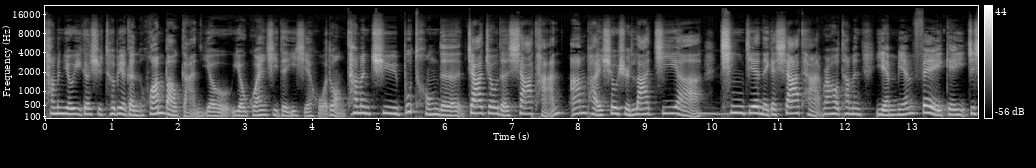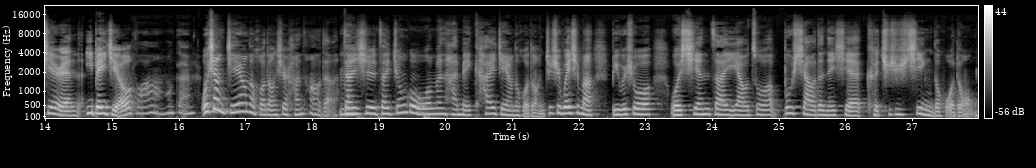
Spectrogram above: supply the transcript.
他们有一个是特别跟环保感有有关系的一些活动，他们去不同的加州的沙滩安排收拾垃圾啊，清洁那个沙滩，然后他们也免费给这些人一杯酒。哇，OK，我想这样的活动是很好的，但是在中国我们还没开这样的活动，就是为什么？比如说，我现在要做不少的那些可持续性的活动，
